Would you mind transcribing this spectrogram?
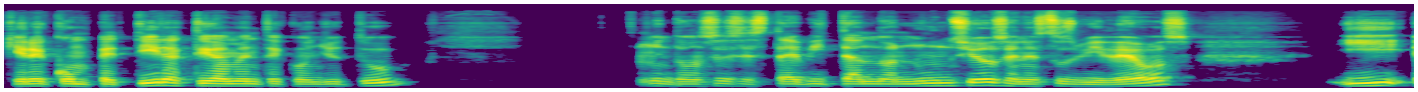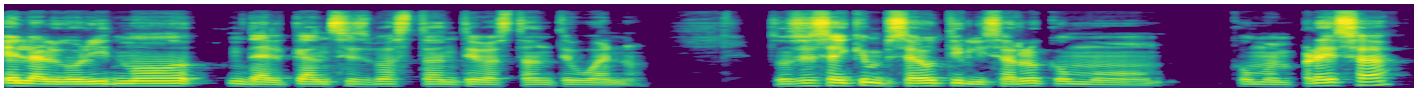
quiere competir activamente con YouTube. Entonces está evitando anuncios en estos videos y el algoritmo de alcance es bastante, bastante bueno. Entonces hay que empezar a utilizarlo como, como empresa.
